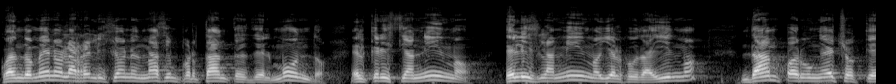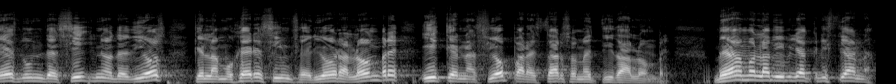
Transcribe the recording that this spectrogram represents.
cuando menos las religiones más importantes del mundo, el cristianismo, el islamismo y el judaísmo dan por un hecho que es un designio de Dios que la mujer es inferior al hombre y que nació para estar sometida al hombre. Veamos la Biblia cristiana.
